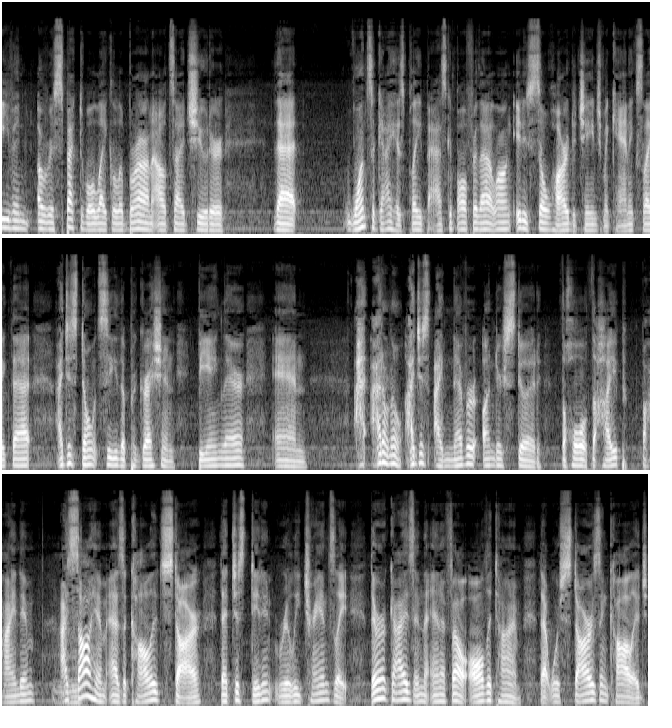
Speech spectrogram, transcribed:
even a respectable like LeBron outside shooter that once a guy has played basketball for that long, it is so hard to change mechanics like that. I just don't see the progression being there and I, I don't know. I just I never understood the whole the hype behind him. I mm-hmm. saw him as a college star that just didn't really translate. There are guys in the NFL all the time that were stars in college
